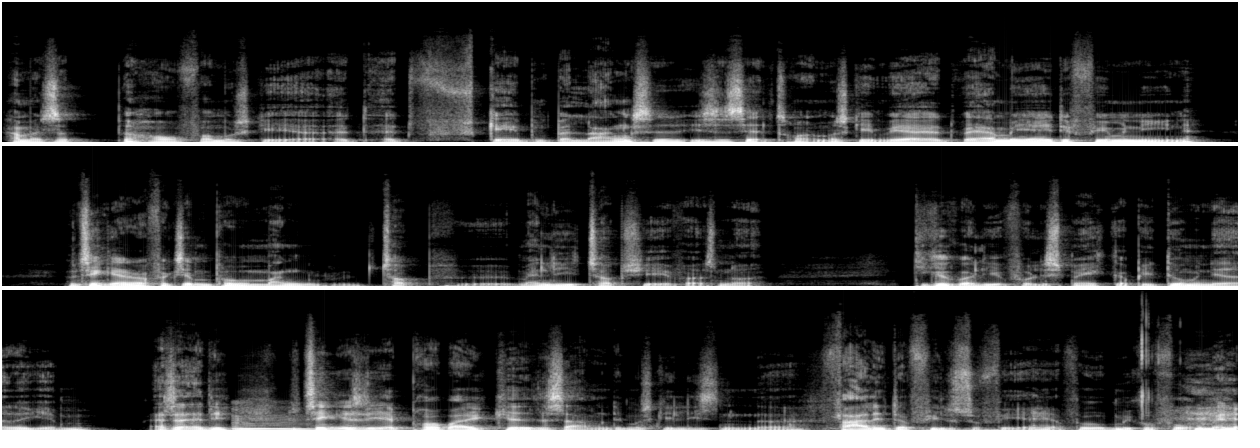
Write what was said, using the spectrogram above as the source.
har man så behov for måske at, at skabe en balance i sig selv, tror jeg, måske ved at være mere i det feminine? Nu tænker jeg for eksempel på mange top, øh, mandlige topchefer og sådan noget. De kan godt lide at få lidt smæk og blive domineret derhjemme. Altså er det, mm. du tænker, jeg prøver bare at kæde det sammen. Det er måske lige sådan uh, farligt at filosofere her for åben mikrofon, men,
